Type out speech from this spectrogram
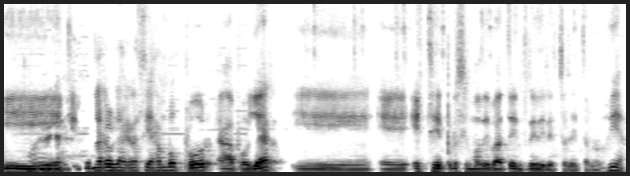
Y quiero daros las gracias a ambos por apoyar eh, este próximo debate entre directores de tecnología.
